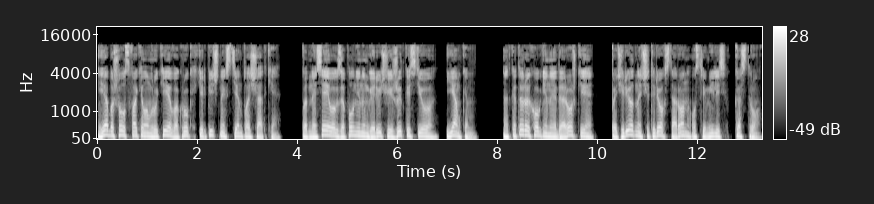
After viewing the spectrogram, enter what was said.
Я обошел с факелом в руке вокруг кирпичных стен площадки, поднося его к заполненным горючей жидкостью ямкам, от которых огненные дорожки поочередно с четырех сторон устремились к костру.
